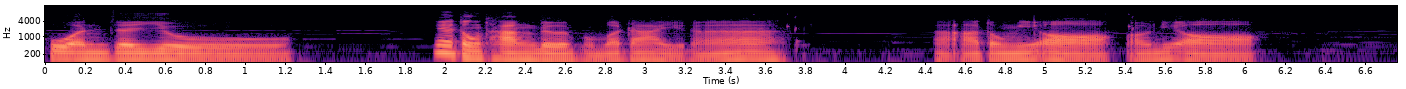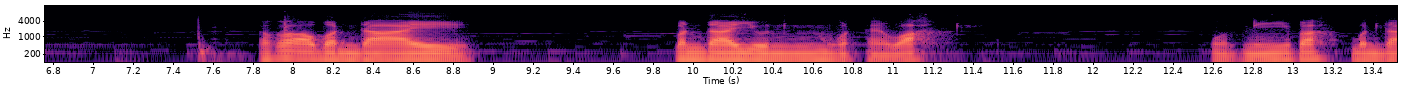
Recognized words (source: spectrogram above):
ควรจะอยู่ เนี่ยตรงทางเดินผมว่าได้อยู่นะอะเอาตรงนี้ออก เอานี่ออก แล้วก็เอาบันได บันไดอยู่หมวดไหนวะ หมวดนี้ปะบันได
